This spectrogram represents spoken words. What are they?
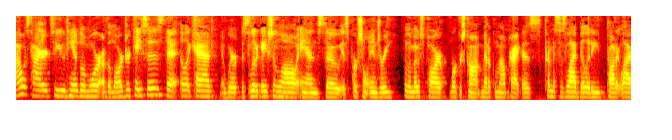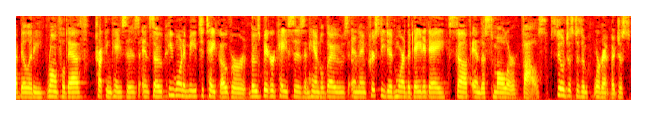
I was hired to handle more of the larger cases that Ellick had, you know, where it's litigation law and so it's personal injury for the most part, workers' comp, medical malpractice, premises liability, product liability, wrongful death, trucking cases. And so he wanted me to take over those bigger cases and handle those. And then Christy did more of the day to day stuff and the smaller files. Still just as important, but just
